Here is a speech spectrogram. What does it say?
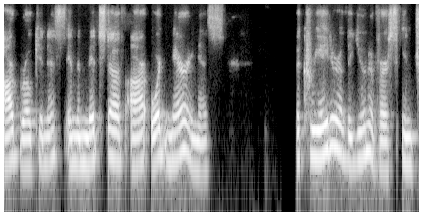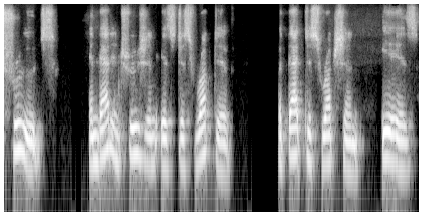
our brokenness, in the midst of our ordinariness, the creator of the universe intrudes, and that intrusion is disruptive, but that disruption is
